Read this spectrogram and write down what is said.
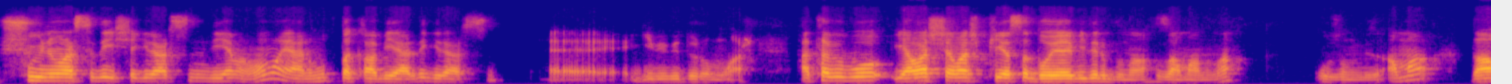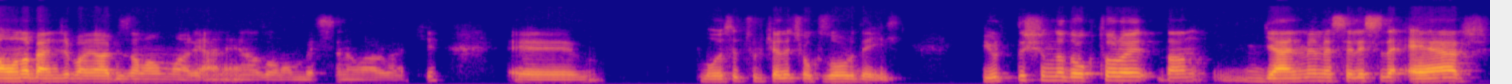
şu üniversitede işe girersin diyemem ama yani mutlaka bir yerde girersin ee, gibi bir durum var. Ha tabii bu yavaş yavaş piyasa doyabilir buna zamanla. Uzun bir ama daha ona bence bayağı bir zaman var yani en az 10-15 sene var belki. Ee, dolayısıyla Türkiye'de çok zor değil. Yurt dışında doktoradan gelme meselesi de eğer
